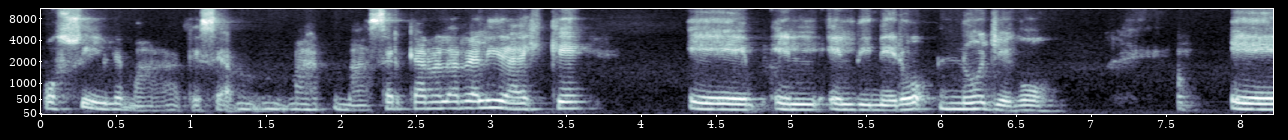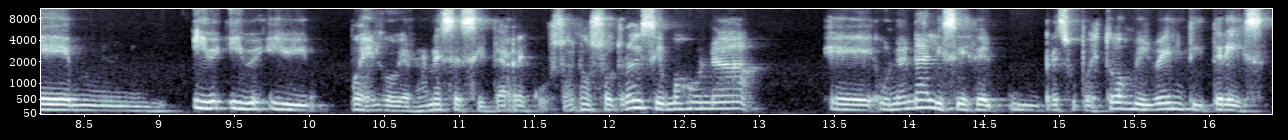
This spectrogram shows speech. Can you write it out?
posible, más, que sea más, más, cercano a la realidad, es que el, el, dinero no llegó. Em, y, y pues el gobierno necesita recursos. Nosotros hicimos una eh, un análisis del presupuesto 2023,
